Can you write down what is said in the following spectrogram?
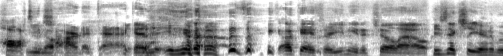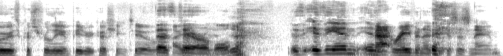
Heart you know, attack. heart attack, and you know, it's like okay, sir, you need to chill out. He's actually in a movie with Christopher Lee and Peter Cushing too. That's I- terrible. Yeah. Is, is he in, in Matt Raven, I think is his name.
